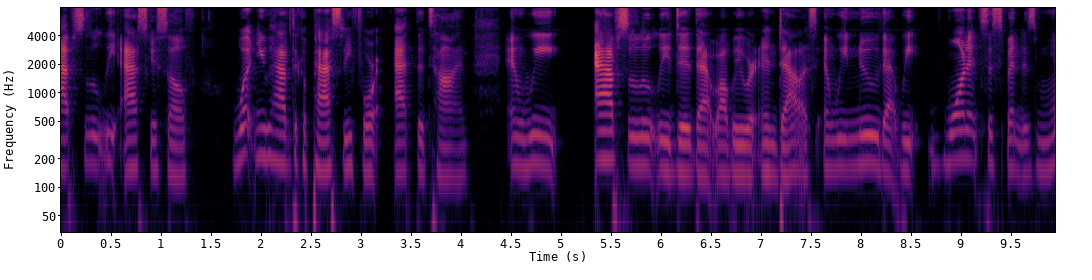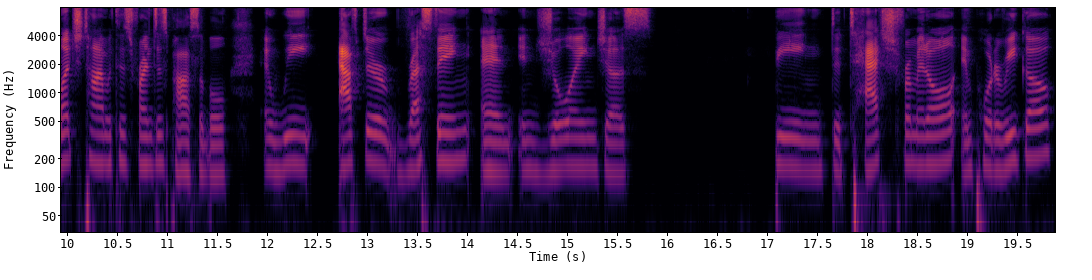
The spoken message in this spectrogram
absolutely ask yourself what you have the capacity for at the time. And we absolutely did that while we were in Dallas. And we knew that we wanted to spend as much time with his friends as possible. And we, after resting and enjoying just being detached from it all in Puerto Rico,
